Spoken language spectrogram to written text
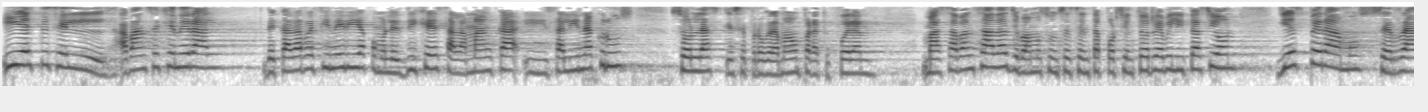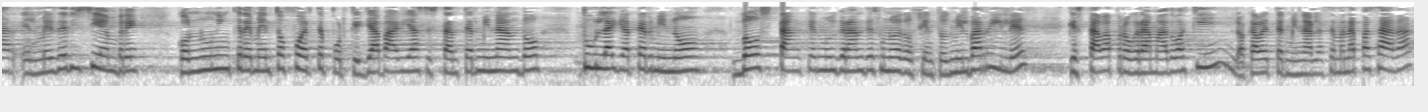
Y este es el avance general de cada refinería. Como les dije, Salamanca y Salina Cruz son las que se programaron para que fueran más avanzadas. Llevamos un 60% de rehabilitación y esperamos cerrar el mes de diciembre con un incremento fuerte porque ya varias están terminando. Tula ya terminó dos tanques muy grandes, uno de 200 mil barriles que estaba programado aquí, lo acaba de terminar la semana pasada,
